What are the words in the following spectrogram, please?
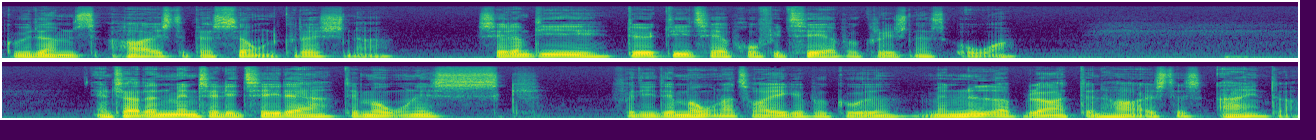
guddoms højeste person, Krishna selvom de er dygtige til at profitere på Krishnas ord. En sådan mentalitet er dæmonisk, fordi dæmoner tror ikke på Gud, men nyder blot den højestes ejendom.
